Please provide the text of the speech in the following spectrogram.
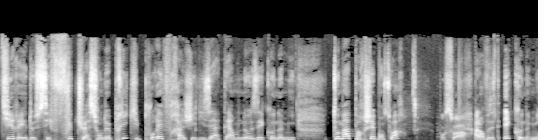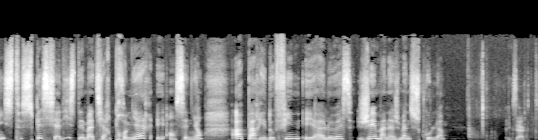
tirer de ces fluctuations de prix qui pourraient fragiliser à terme nos économies? Thomas Porcher, bonsoir. Bonsoir. Alors vous êtes économiste, spécialiste des matières premières et enseignant à Paris Dauphine et à l'ESG Management School. Exact.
